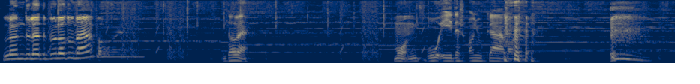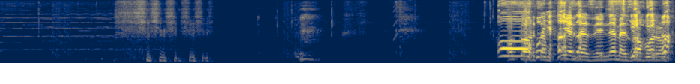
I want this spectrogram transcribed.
Lendületből a Dunába. Dave. Mond. Ó, édes anyukáma. Ó, Akartam hogy kérdezni, hogy nem ez zavarok.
